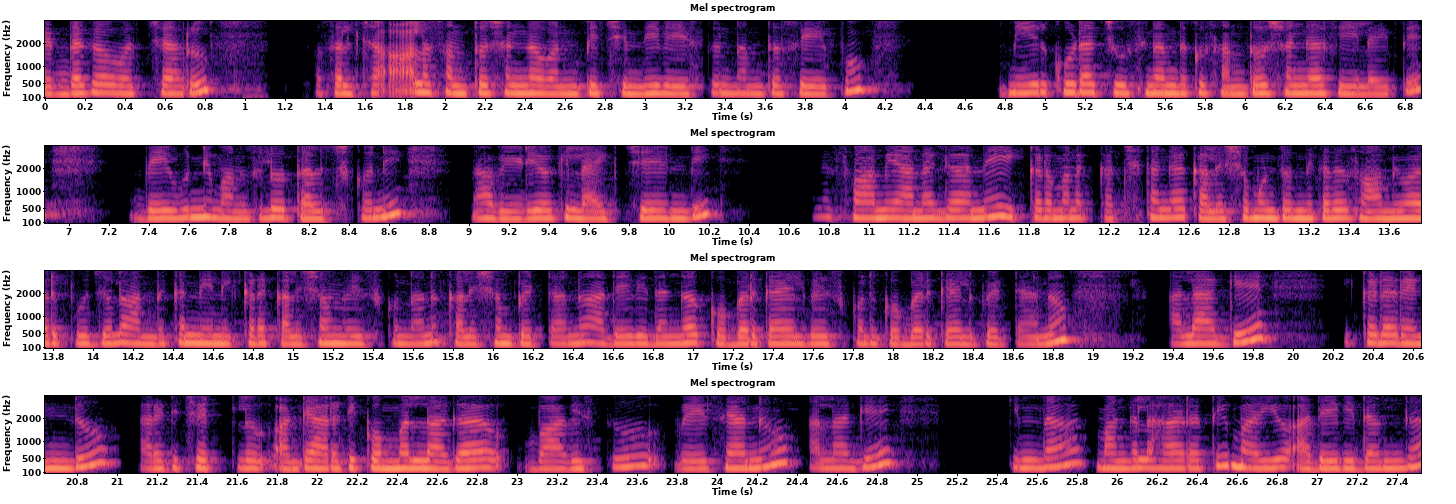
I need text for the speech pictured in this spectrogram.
పెద్దగా వచ్చారు. అసలు చాలా సంతోషంగా అనిపించింది వేస్తున్నంతసేపు మీరు కూడా చూసినందుకు సంతోషంగా ఫీల్ అయితే దేవుణ్ణి మనసులో తలుచుకొని నా వీడియోకి లైక్ చేయండి. స్వామి అనగానే ఇక్కడ మనకు ఖచ్చితంగా కలశం ఉంటుంది కదా స్వామివారి పూజలో. అందుకని నేను ఇక్కడ కలశం వేసుకున్నాను. కలశం పెట్టాను. అదే విధంగా కొబ్బరికాయలు వేసుకొని కొబ్బరికాయలు పెట్టాను. అలాగే ఇక్కడ రెండు అరటి చెట్లు అంటే అరటి కొమ్మల్లాగా భావిస్తూ వేశాను. అలాగే కింద మంగళహారతి మరియు అదే విధంగా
